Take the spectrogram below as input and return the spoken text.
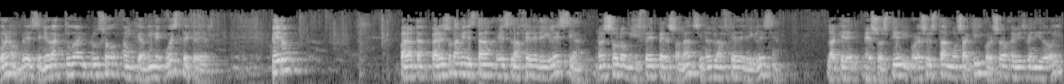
Bueno, hombre, el Señor actúa incluso aunque a mí me cueste creer. Pero para, para, eso también está, es la fe de la Iglesia. No es solo mi fe personal, sino es la fe de la Iglesia la que me sostiene y por eso estamos aquí, por eso habéis venido hoy.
